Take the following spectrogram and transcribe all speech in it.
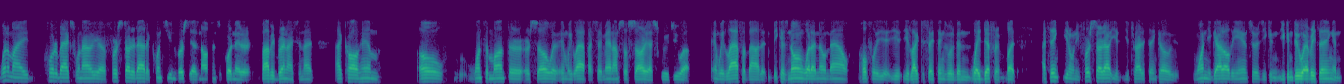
One of my quarterbacks when I uh, first started out at Quincy University as an offensive coordinator, Bobby Brenneisen, I I call him oh once a month or, or so and we laugh. I say, Man, I'm so sorry I screwed you up. And we laugh about it because knowing what I know now, hopefully you, you'd like to say things would have been way different. But I think you know when you first start out, you you try to think, oh, one, you got all the answers, you can you can do everything, and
